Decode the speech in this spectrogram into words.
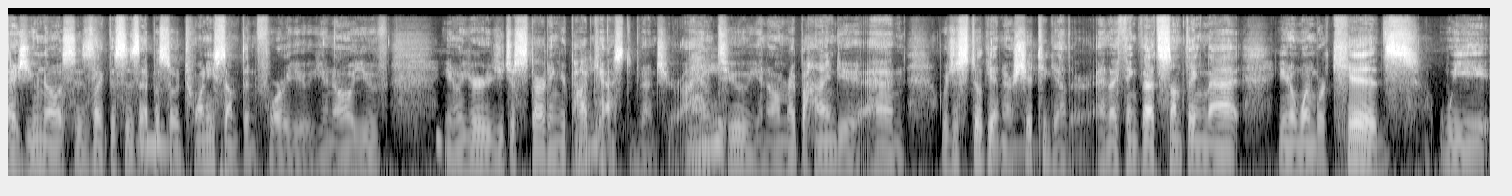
as you know, this is like this is mm-hmm. episode twenty something for you. You know, you've you know you're you're just starting your podcast right. adventure i right. am too you know i'm right behind you and we're just still getting our shit together and i think that's something that you know when we're kids we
